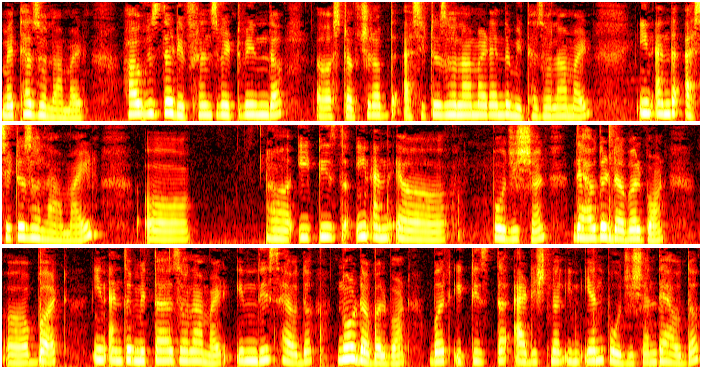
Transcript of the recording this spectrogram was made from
methazolamide. How is the difference between the uh, structure of the acetazolamide and the methazolamide? In and the acetazolamide uh, uh, it is in and uh, position they have the double bond uh, but in and the methazolamide in this have the no double bond but it is the additional in n position they have the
